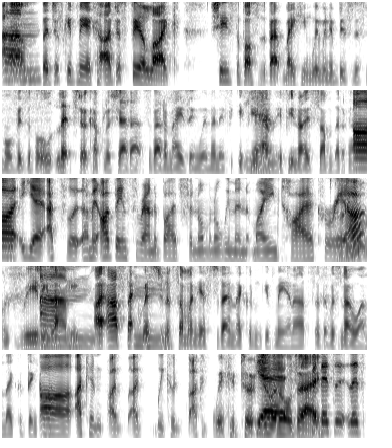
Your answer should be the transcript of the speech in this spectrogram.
Um, Um, but just give me a. I just feel like she's the boss is about making women in business more visible. Let's do a couple of shout outs about amazing women if, if you have if you know some that have uh, helped you. yeah, absolutely. I mean, I've been surrounded by phenomenal women my entire Oh, career. you're really lucky. Um, I asked that question mm. of someone yesterday and they couldn't give me an answer. There was no one they could think of. Uh, I can, I, I, we could, I could we could do, do it all day. But there's a, there's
